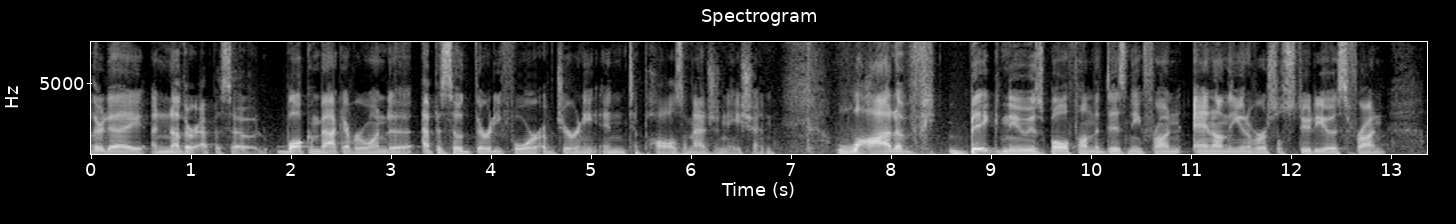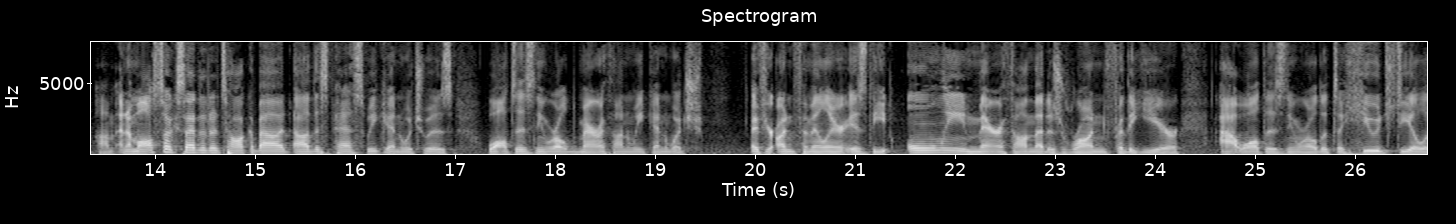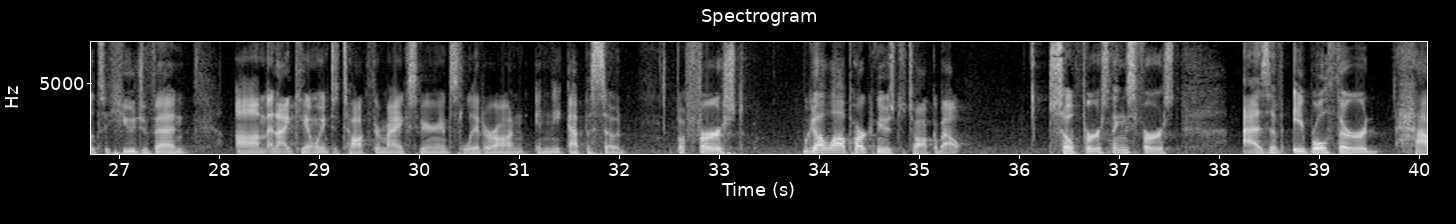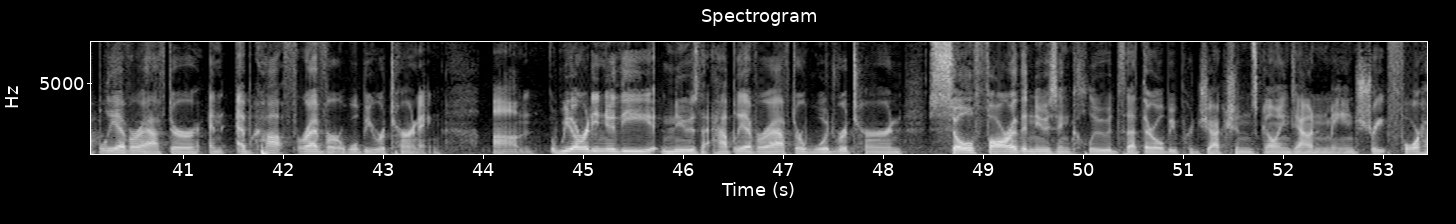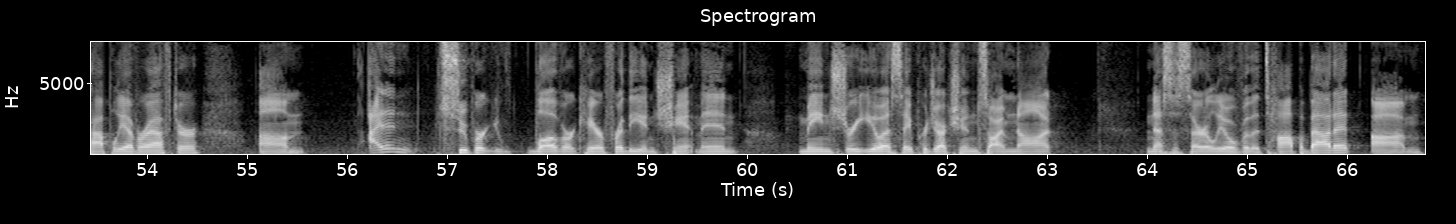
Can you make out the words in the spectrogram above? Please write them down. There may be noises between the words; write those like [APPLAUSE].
another day, another episode. Welcome back, everyone, to episode 34 of Journey into Paul's Imagination. A Lot of big news, both on the Disney front and on the Universal Studios front. Um, and I'm also excited to talk about uh, this past weekend, which was Walt Disney World Marathon Weekend, which, if you're unfamiliar, is the only marathon that is run for the year at Walt Disney World. It's a huge deal, it's a huge event. Um, and I can't wait to talk through my experience later on in the episode. But first, we got a lot of park news to talk about. So, first things first, as of April 3rd, Happily Ever After and Epcot Forever will be returning. Um, we already knew the news that Happily Ever After would return. So far, the news includes that there will be projections going down Main Street for Happily Ever After. Um, I didn't super love or care for the Enchantment Main Street USA projection, so I'm not necessarily over the top about it. Um,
